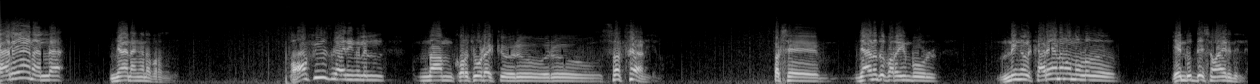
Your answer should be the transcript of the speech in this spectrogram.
കരയാനല്ല ഞാൻ അങ്ങനെ പറഞ്ഞത്. ഓഫീസ് കാര്യങ്ങളിൽ നാം കുറച്ചുകൂടെയൊക്കെ ഒരു ഒരു ശ്രദ്ധ കാണിക്കണം. പക്ഷേ ഞാനത് പറയുമ്പോൾ നിങ്ങൾ കരയണമെന്നുള്ളത് എന്റെ ഉദ്ദേശമായിരുന്നില്ല.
